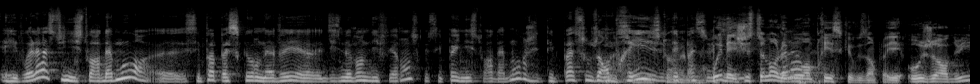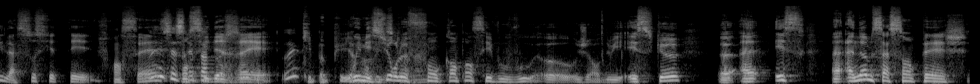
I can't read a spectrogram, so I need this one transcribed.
et voilà, c'est une histoire d'amour. Euh, c'est pas parce qu'on avait 19 euh, ans de différence que c'est pas une histoire d'amour. J'étais pas sous emprise. pas Oui, mais justement, le mot emprise que vous employez aujourd'hui, la société française considérerait oui. peut plus. oui, mais sur le fond, qu'en pensez-vous vous aujourd'hui? Est-ce que un, un, homme, ça s'empêche,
